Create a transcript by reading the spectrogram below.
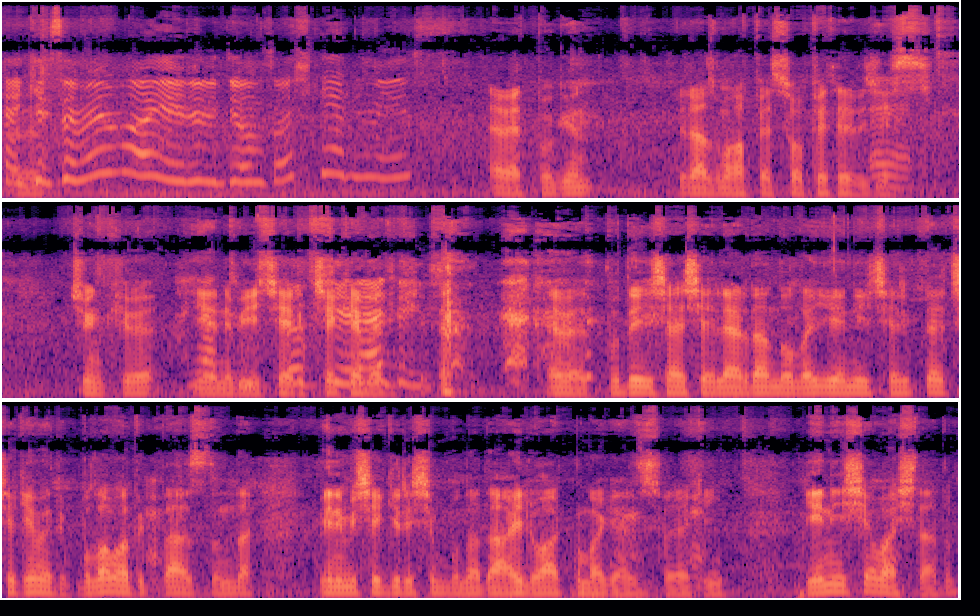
Herkese merhaba. Yeni videomuza hoş geldiniz. Evet bugün biraz muhabbet sohbet edeceğiz. Çünkü yeni bir Hayatımızda içerik şeyler çekemedik. değişti. evet bu değişen şeylerden dolayı yeni içerikler çekemedik. Bulamadık da aslında. Benim işe girişim buna dahil o aklıma geldi söylerken. Yeni işe başladım.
